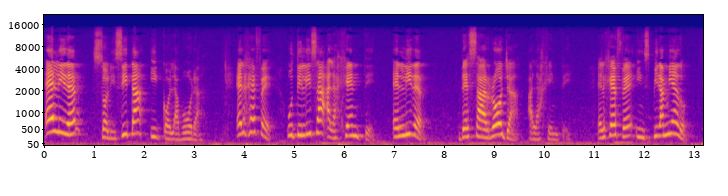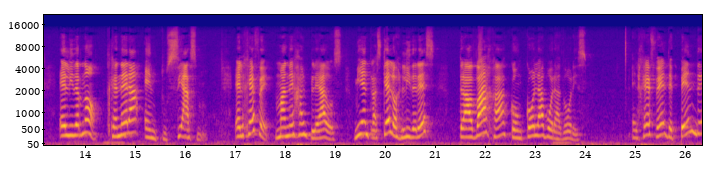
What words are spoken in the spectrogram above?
El líder solicita y colabora. El jefe utiliza a la gente. El líder desarrolla a la gente. El jefe inspira miedo. El líder no, genera entusiasmo. El jefe maneja empleados, mientras que los líderes trabaja con colaboradores. El jefe depende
